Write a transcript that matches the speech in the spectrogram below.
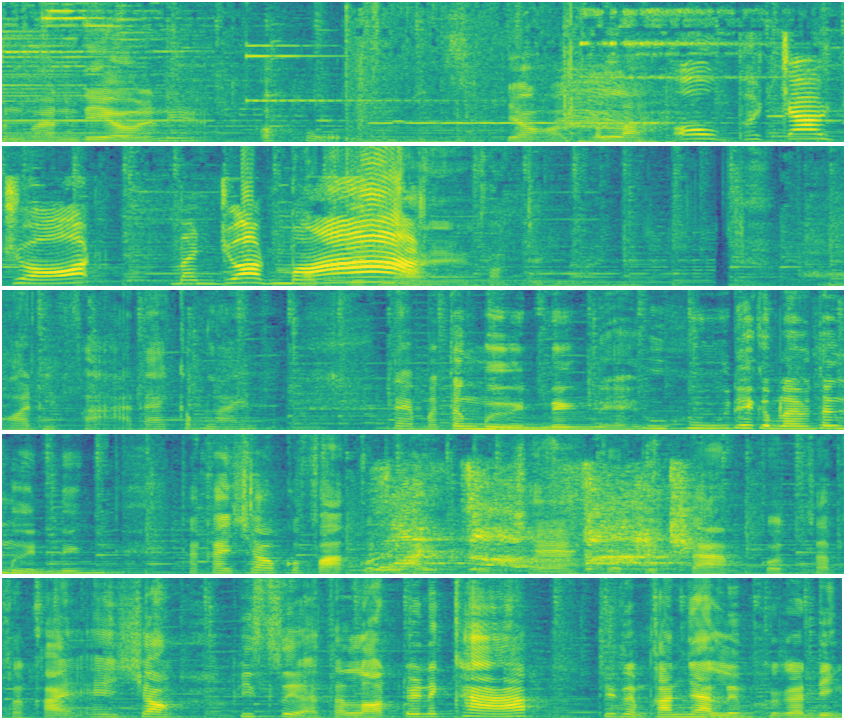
คุณวันเดียวนะเนี่ย โอ้โห ยอดประหลาดโอ้พระเจ้าจอร์ดมันยอดขอมาเจ๊งหกน่อยขอเจ๊งหน่อย พอดีฝ่าได้กำไรแล้วได้มาตั้งหมื่นหนึ่งเนี่ยอู้หูได้กำไรมาตั้งหมื่นหนึ่งถ้าใครชอบก็ฝากกดไลค์ กดแชร์ กดติดตาม กด subscribe ให้ช่องพี่เสือสล็อตด้วยนะครับ ที่สำคัญอย่าลืมกดกระดิ่ง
